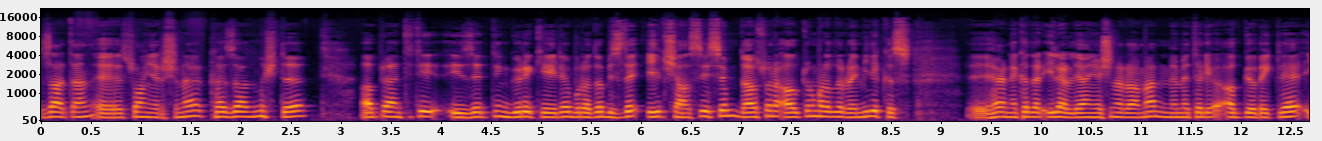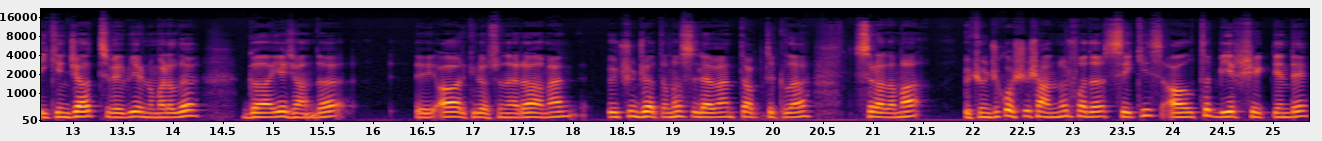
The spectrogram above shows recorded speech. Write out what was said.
zaten e, son yarışını kazanmıştı. Aprentiti İzzettin Güreke ile burada bizde ilk şanslı isim. Daha sonra 6 numaralı Remili e, her ne kadar ilerleyen yaşına rağmen Mehmet Ali Akgöbek'le ikinci at ve bir numaralı Gaye Can'da e, ağır kilosuna rağmen üçüncü atımız Levent Taptık'la sıralama üçüncü koşu Şanlıurfa'da 8-6-1 şeklinde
